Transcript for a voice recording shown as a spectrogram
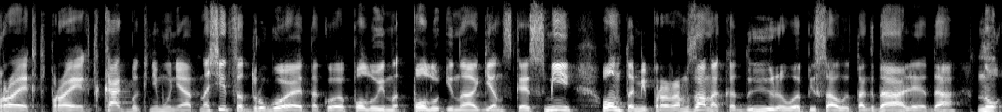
проект, проект, как бы к нему ни относиться, другое такое полуино, полуиноагентское СМИ, он там и про Рамзана Кадырова писал и так далее, да, но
